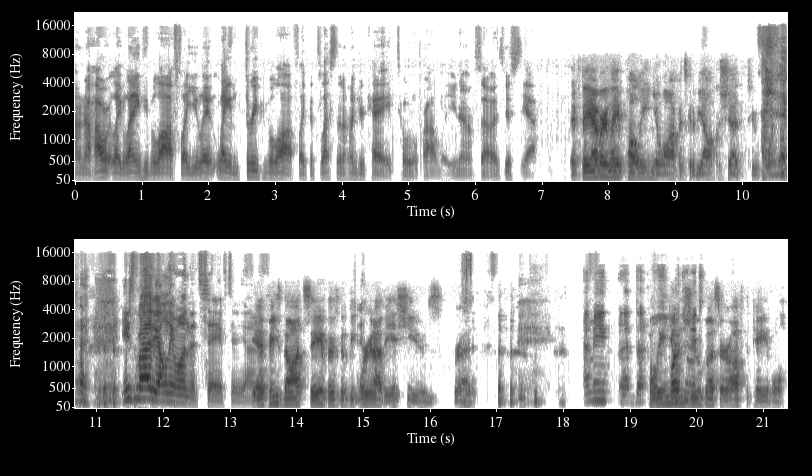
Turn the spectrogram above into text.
i don't know how like laying people off like you lay, lay three people off like that's less than 100k total probably you know so it's just yeah If they ever lay Paulinho off, it's going to be Alcochete 2.0. he's probably the only one that's safe to be honest yeah, if he's not safe, there's going to be we're going to have issues, Fred. I mean, uh, the, Paulinho and Sporting Zubas are off the table.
